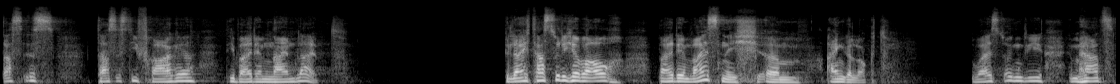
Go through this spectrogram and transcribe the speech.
Das ist, das ist die Frage, die bei dem Nein bleibt. Vielleicht hast du dich aber auch bei dem Weiß nicht ähm, eingeloggt. Du weißt irgendwie im Herz,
